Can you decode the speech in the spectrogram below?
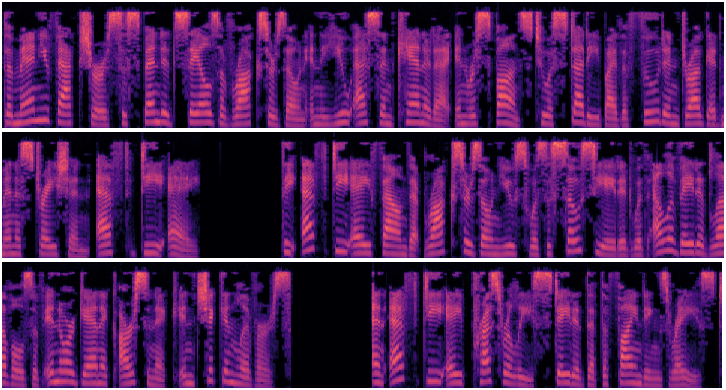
the manufacturers suspended sales of Roxarsone in the US and Canada in response to a study by the Food and Drug Administration FDA. The FDA found that Roxarsone use was associated with elevated levels of inorganic arsenic in chicken livers. An FDA press release stated that the findings raised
